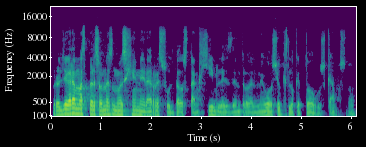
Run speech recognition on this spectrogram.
Pero el llegar a más personas no es generar resultados tangibles dentro del negocio, que es lo que todos buscamos, ¿no?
